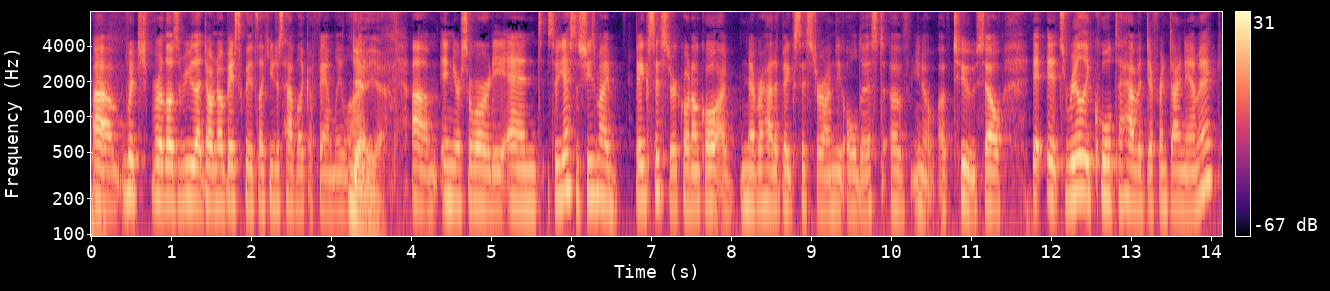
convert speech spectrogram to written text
um, which for those of you that don't know basically it's like you just have like a family line Yeah, yeah. um, in your sorority. And so yes so she's my big sister quote unquote. I've never had a big sister. I'm the oldest of you know of two. So it, it's really cool to have a different dynamic.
